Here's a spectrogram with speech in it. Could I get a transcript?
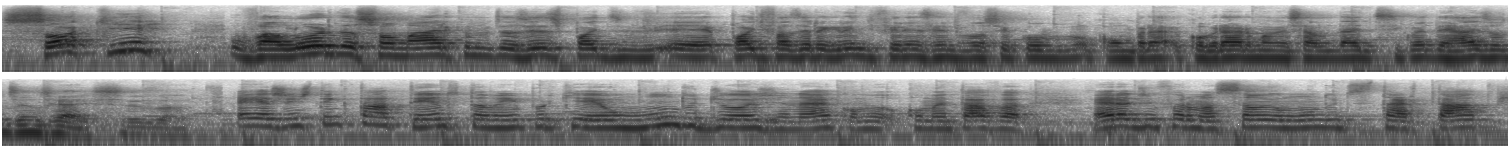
Só que o valor da sua marca muitas vezes pode, é, pode fazer a grande diferença entre você co cobrar, cobrar uma mensalidade de 50 reais ou 200 reais. Exato. É, a gente tem que estar atento também, porque o mundo de hoje, né, como eu comentava, era de informação e o mundo de startup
